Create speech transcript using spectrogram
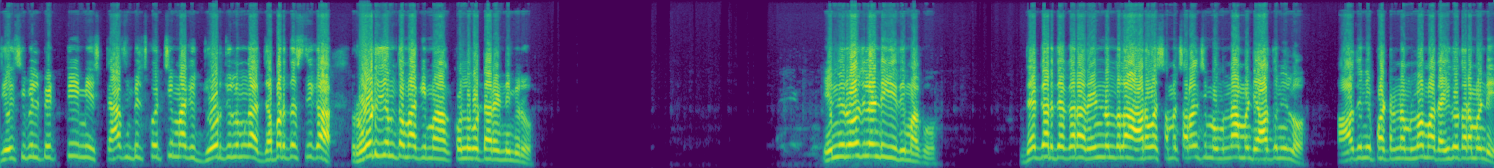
జేసీబీలు పెట్టి మీ స్టాఫ్ పిలుచుకొచ్చి మాకు జోరు జులుంగా జబర్దస్తిగా రోడిజంతో మాకు మా కొల్లగొట్టారండి మీరు. ఎన్ని రోజులండి ఇది మాకు? దగ్గర దగ్గర రెండు వందల అరవై సంవత్సరాల నుంచి మేము ఉన్నామండి ఆధునిలో. ఆధుని పట్టణంలో మాది ఐదో తరం అండి.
